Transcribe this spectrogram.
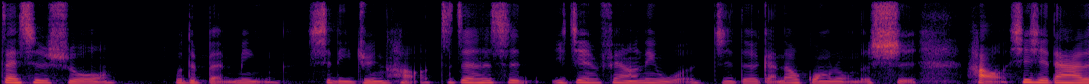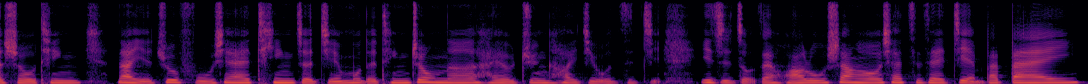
再次说，我的本命是李俊浩，这真的是一件非常令我值得感到光荣的事。好，谢谢大家的收听，那也祝福现在听着节目的听众呢，还有俊浩以及我自己，一直走在华路上哦。下次再见，拜拜。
